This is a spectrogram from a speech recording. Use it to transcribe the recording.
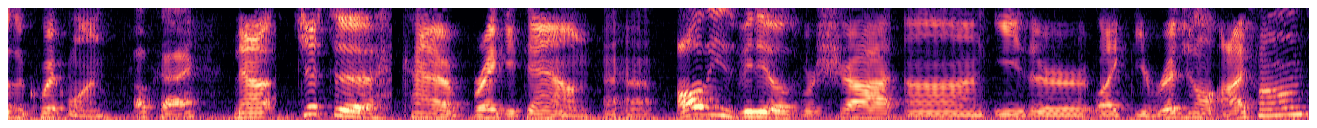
Was a quick one. Okay. Now, just to kind of break it down, Uh-huh. all these videos were shot on either like the original iPhone,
